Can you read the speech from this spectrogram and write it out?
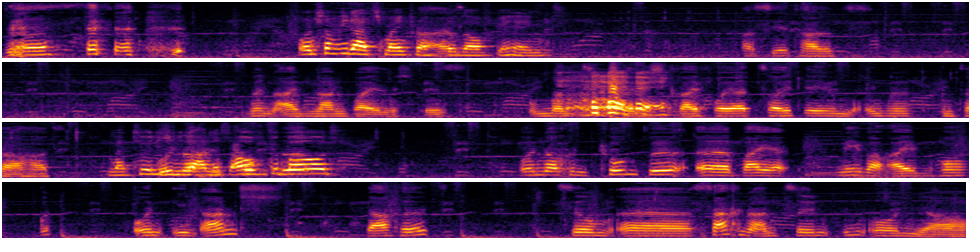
äh, und schon wieder als Minecraft also, aufgehängt. Passiert halt, wenn einem langweilig ist und man zufällig drei Feuerzeuge im Inventar hat. Natürlich wieder alles aufgebaut. Und noch ein Kumpel äh, bei neben einem Hund und ihn anstachelt zum äh, Sachen anzünden und ja,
